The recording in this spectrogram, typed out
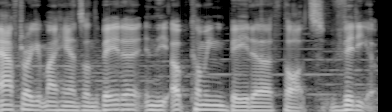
after I get my hands on the beta in the upcoming beta thoughts video.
